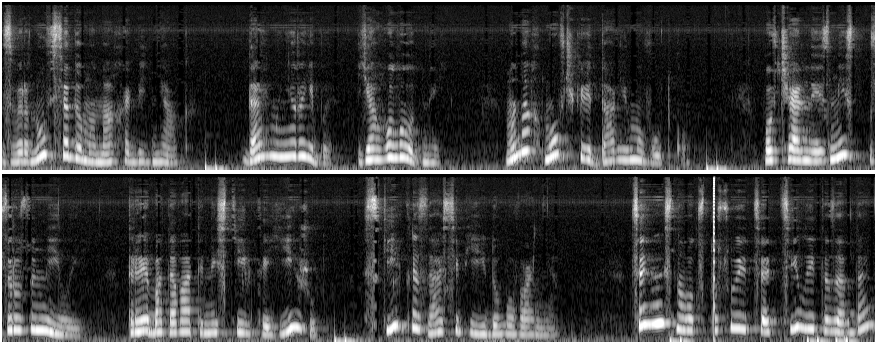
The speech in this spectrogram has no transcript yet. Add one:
Звернувся до монаха бідняк. Дай мені риби, я голодний. Монах мовчки віддав йому вудку. Повчальний зміст зрозумілий. Треба давати не стільки їжу, скільки засіб її добування. Цей висновок стосується цілей та завдань,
